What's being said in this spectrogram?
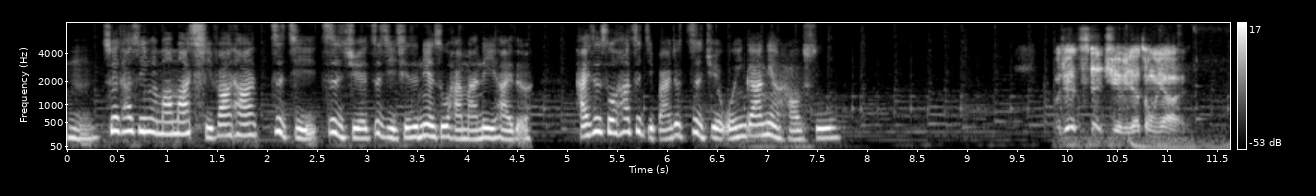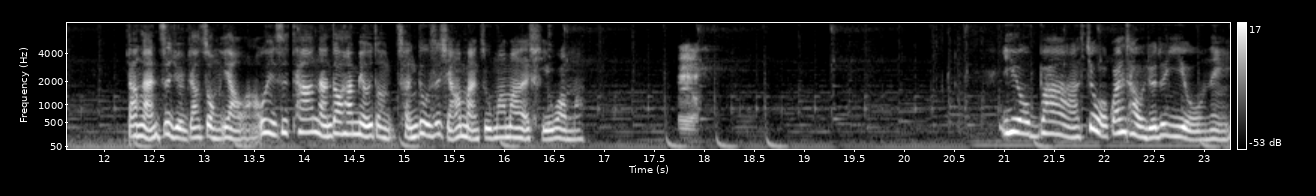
嗯，所以他是因为妈妈启发他自己自觉自己其实念书还蛮厉害的，还是说他自己本来就自觉我应该要念好书？我觉得自觉比较重要。当然自觉比较重要啊。问题是，他难道他没有一种程度是想要满足妈妈的期望吗？没有。有吧？就我观察，我觉得有呢。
